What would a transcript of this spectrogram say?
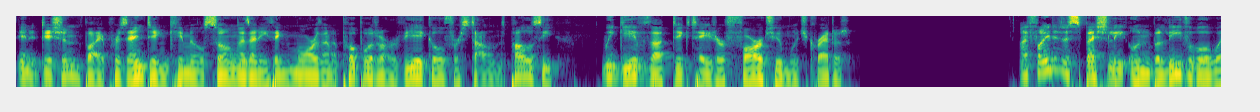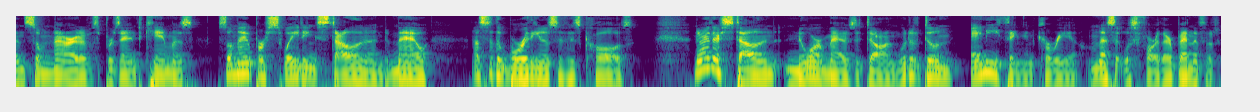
In addition, by presenting Kim Il sung as anything more than a puppet or vehicle for Stalin's policy, we give that dictator far too much credit. I find it especially unbelievable when some narratives present Kim as somehow persuading Stalin and Mao as to the worthiness of his cause. Neither Stalin nor Mao Zedong would have done anything in Korea unless it was for their benefit,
